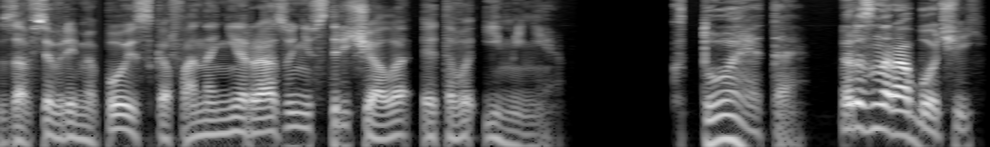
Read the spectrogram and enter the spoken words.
За все время поисков она ни разу не встречала этого имени. «Кто это?» Разнорабочий.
